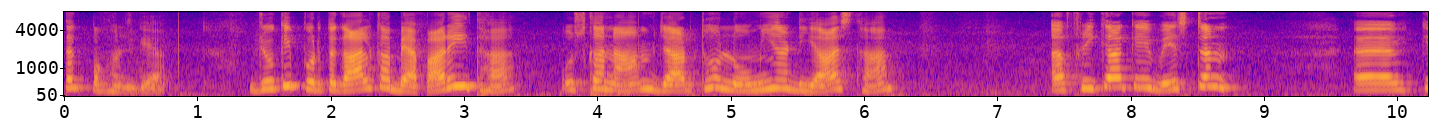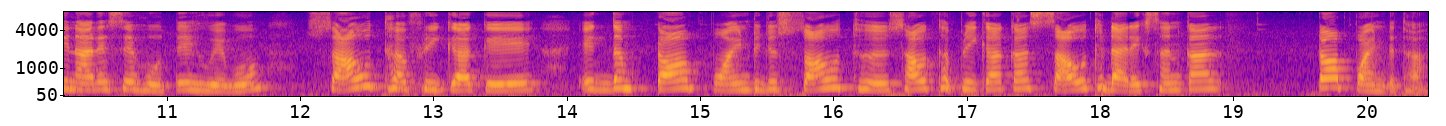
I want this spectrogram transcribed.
तक पहुँच गया। जो कि पुर्तगाल का व्यापारी था, उसका नाम जार्थोलोमिया डियाज था। अफ्रीका के वेस्टर्न किनारे से होते हुए वो साउथ अफ्रीका के एकदम टॉप पॉइंट, जो साउथ साउथ अफ्रीका का साउथ डायरेक्शन का टॉप पॉइंट था।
